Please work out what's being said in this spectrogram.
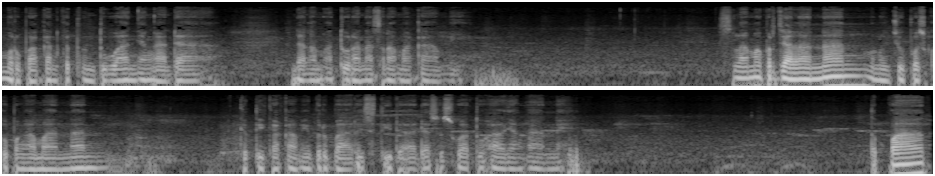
merupakan ketentuan yang ada dalam aturan asrama kami. Selama perjalanan menuju posko pengamanan, ketika kami berbaris tidak ada sesuatu hal yang aneh. Tepat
